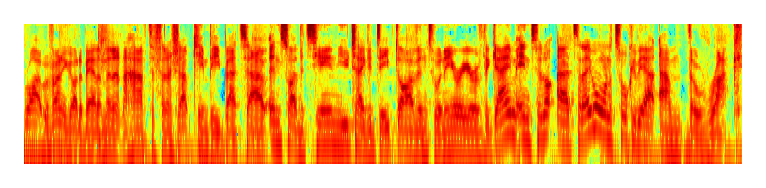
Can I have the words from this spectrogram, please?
Right, we've only got about a minute and a half to finish up, Kempy, but uh, inside the 10, you take a deep dive into an area of the game. And to, uh, today we want to talk about um, the ruck.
